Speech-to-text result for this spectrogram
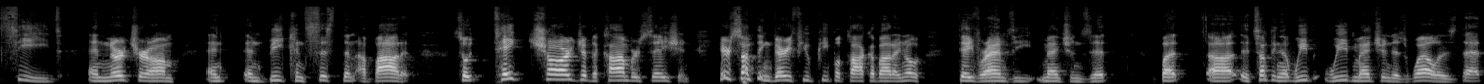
seeds and nurture them and and be consistent about it. So take charge of the conversation. Here's something very few people talk about. I know Dave Ramsey mentions it, but uh, it's something that we've we've mentioned as well is that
